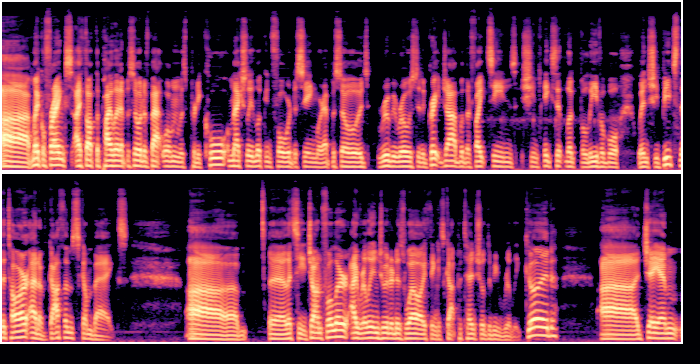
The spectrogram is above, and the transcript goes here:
Uh, Michael Franks, I thought the pilot episode of Batwoman was pretty cool. I'm actually looking forward to seeing more episodes. Ruby Rose did a great job with her fight scenes. She makes it look believable when she beats the tar out of Gotham scumbags. Uh, uh, let's see, John Fuller. I really enjoyed it as well. I think it's got potential to be really good. Uh, JM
